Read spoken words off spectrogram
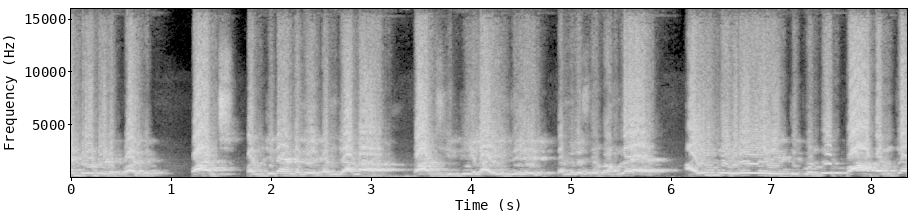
என்று ஒன்று எடுப்பார்கள். பாஞ்ச் பஞ்சுனா என்னது? பஞ்சானா? பாஞ்ச் ஹிந்தியில ஐந்து தமிழ சொல்றோம்ல. ஐந்து விரல்களை வைத்துக் கொண்டு பா பஞ்சா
